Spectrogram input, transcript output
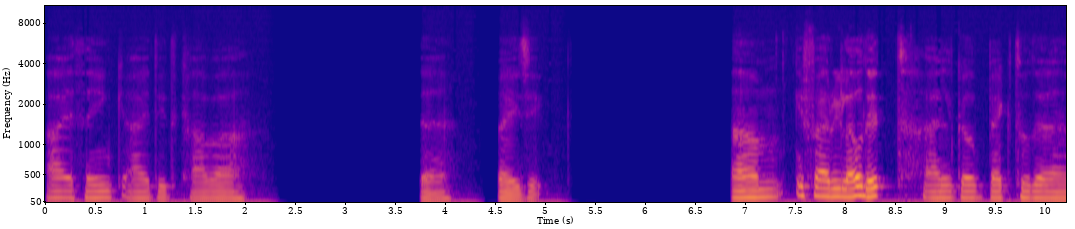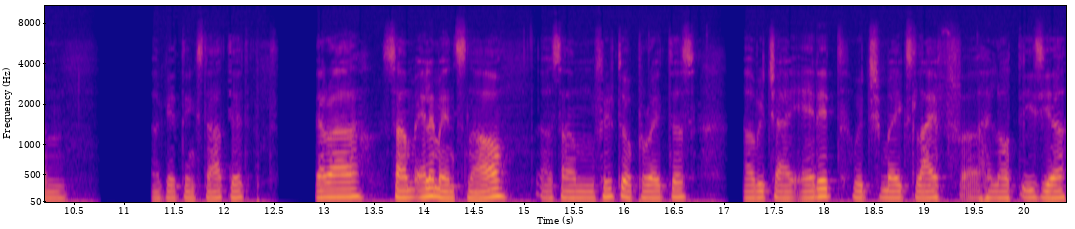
I think I did cover the basic. Um, if I reload it I'll go back to the um, uh, getting started there are some elements now, uh, some filter operators uh, which I added, which makes life uh, a lot easier.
